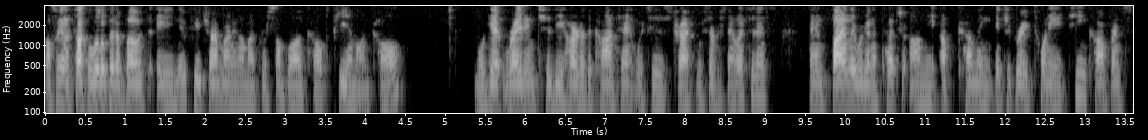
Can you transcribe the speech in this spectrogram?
Also going to talk a little bit about a new feature I'm running on my personal blog called PM on Call We'll get right into the heart of the content, which is tracking ServiceNow incidents. And finally, we're going to touch on the upcoming Integrate 2018 conference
